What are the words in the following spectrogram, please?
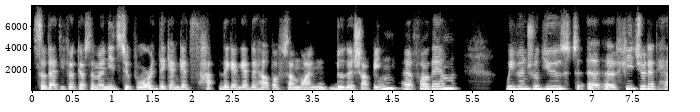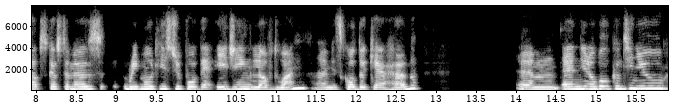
so that if a customer needs support, they can get they can get the help of someone do the shopping for them. We've introduced a, feature that helps customers remotely support their aging loved one. Um, it's called the Care Hub. Um, and you know we'll continue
